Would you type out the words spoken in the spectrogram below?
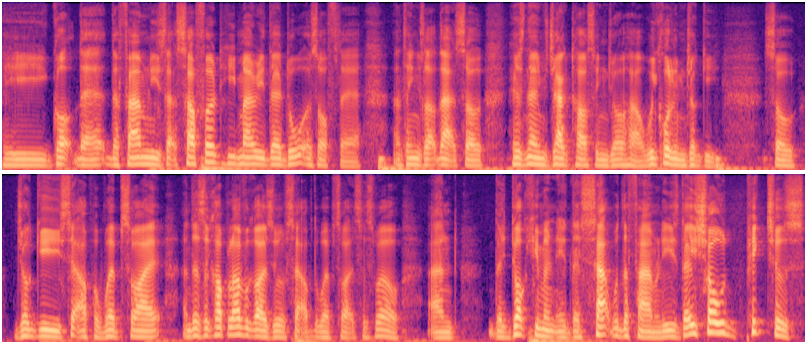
He got their the families that suffered. He married their daughters off there and things like that. So his name's Jagtar Singh Johal. We call him Jaggi. So Jaggi set up a website, and there's a couple other guys who have set up the websites as well. And they documented. They sat with the families. They showed pictures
